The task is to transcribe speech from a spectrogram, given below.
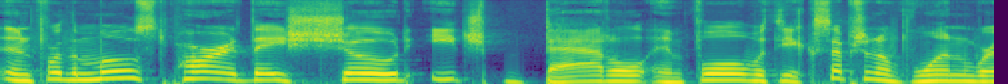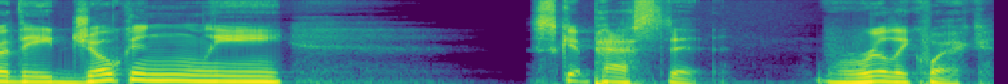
and for the most part, they showed each battle in full, with the exception of one where they jokingly skip past it really quick.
